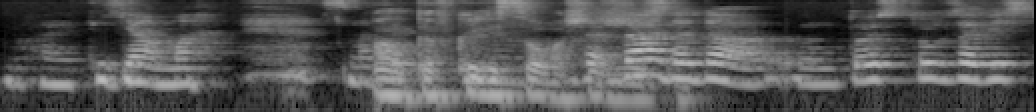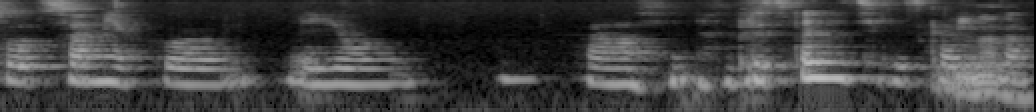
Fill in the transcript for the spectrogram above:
бывает яма. Смотри, Палка в колесо вашей да, жизни. Да, да, да. То есть тут зависит от самих э, ее а, представителей, скажем ну, так. Да.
